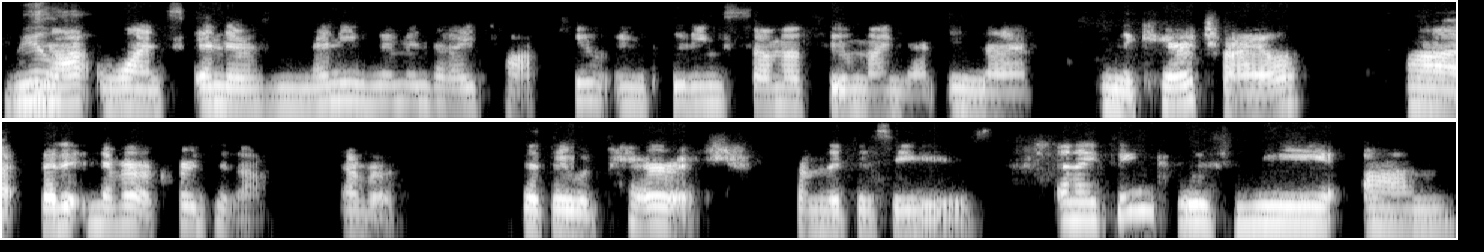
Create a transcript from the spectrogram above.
Really? Not once. And there's many women that I talked to, including some of whom I met in the in the care trial, uh, that it never occurred to them, ever, that they would perish from the disease. And I think with me, um,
